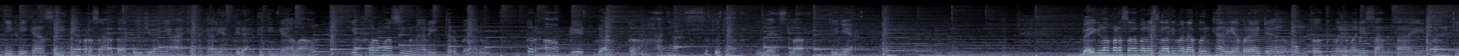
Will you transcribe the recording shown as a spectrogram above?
notifikasinya persahabat tujuannya agar kalian tidak ketinggalan informasi menarik terbaru, terupdate, dan terhangat seputar Leslar tentunya. Baiklah para sahabat Leslar di mana pun kalian berada untuk menemani santai pagi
